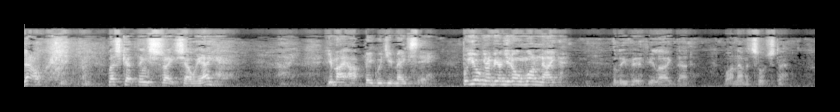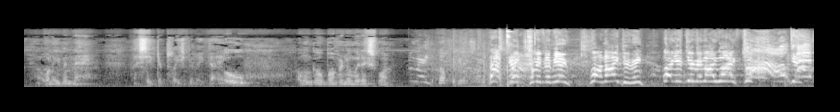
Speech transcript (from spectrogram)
Now, let's get things straight, shall we, eh? You might act big with your mates here, but you're going to be on your own one night. Believe it if you like, Dad. But I never touched her. I wasn't even there. Let's see if the police believe that. eh? Oh, I won't go bothering them with this one. Not for you. That's it coming from you! What am I doing? What are you doing with my wife? Oh, Les,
